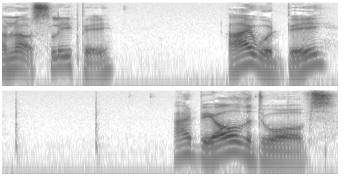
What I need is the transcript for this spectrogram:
I'm not sleepy. I would be. I'd be all the dwarves.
